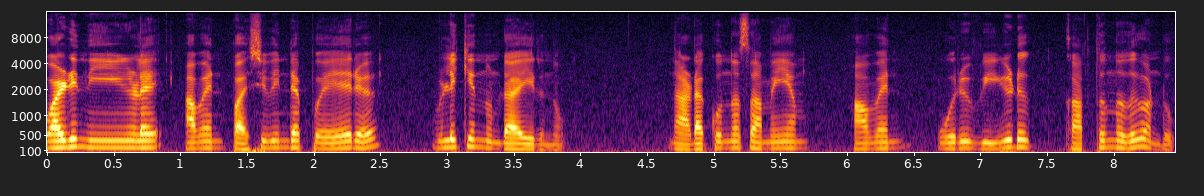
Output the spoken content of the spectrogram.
വഴി നീളെ അവൻ പശുവിന്റെ പേര് വിളിക്കുന്നുണ്ടായിരുന്നു. നടക്കുന്ന സമയം അവൻ ഒരു വീട് കത്തുന്നത് കണ്ടു.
